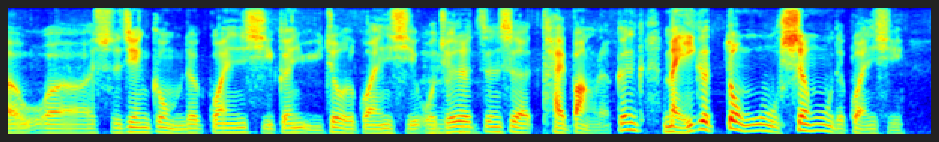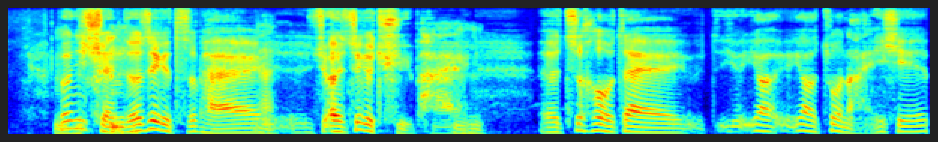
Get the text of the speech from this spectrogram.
呃我时间跟我们的关系跟宇宙的关系，我觉得真是太棒了，跟每一个动物生物的关系。那你选择这个词牌，呃，这个曲牌，呃，之后再要要做哪一些，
